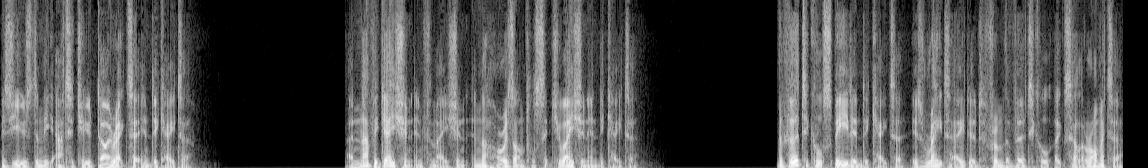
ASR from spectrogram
is used in the attitude director indicator. And navigation information in the horizontal situation indicator. The vertical speed indicator is rate aided from the vertical accelerometer.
